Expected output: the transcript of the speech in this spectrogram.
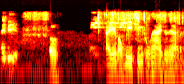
Hay bi ừ. Hay cái vòng bi 902 xem thế nào này,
